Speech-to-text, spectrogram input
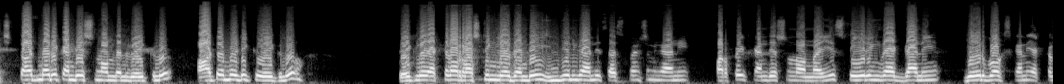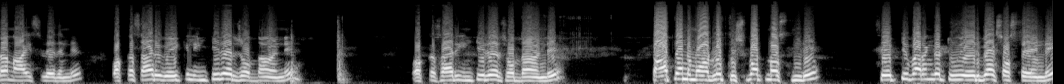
ఎక్స్ట్రాడినరీ కండిషన్ ఉందండి వెహికల్ ఆటోమేటిక్ వెహికల్ వెహికల్ ఎక్కడ రస్టింగ్ లేదండి. ఇంజిన్ కానీ సస్పెన్షన్ కానీ పర్ఫెక్ట్ కండిషన్లో ఉన్నాయి. స్టీరింగ్ ర్యాక్ కానీ గేర్ బాక్స్ కానీ ఎక్కడ నాయిస్ లేదండి. ఒక్కసారి వెహికల్ ఇంటీరియర్ చూద్దామండి. ఒక్కసారి ఇంటీరియర్ చూద్దామండి. Top and model push button వస్తుంది. సేఫ్టీ పరంగా టూ ఎయిర్ బ్యాగ్స్ వస్తాయండి.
